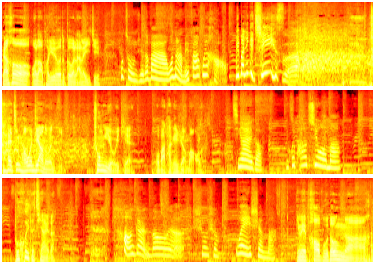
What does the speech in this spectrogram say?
然后我老婆悠悠的给我来了一句：“我总觉得吧，我哪没发挥好，没把你给气死。”他还经常问这样的问题。终于有一天，我把他给惹毛了。亲爱的，你会抛弃我吗？不会的，亲爱的。好感动呀！说说为什么？因为抛不动啊。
